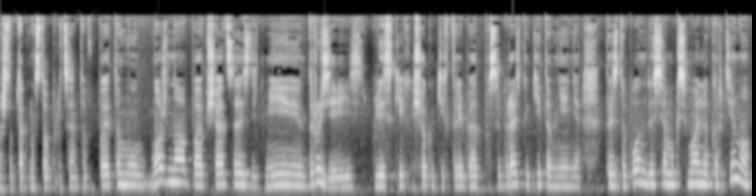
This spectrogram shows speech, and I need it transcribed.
чтобы так на сто процентов. Поэтому можно пообщаться с детьми друзей, близких, еще каких-то ребят, пособирать какие-то мнения. То есть дополнить для себя максимально картину,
